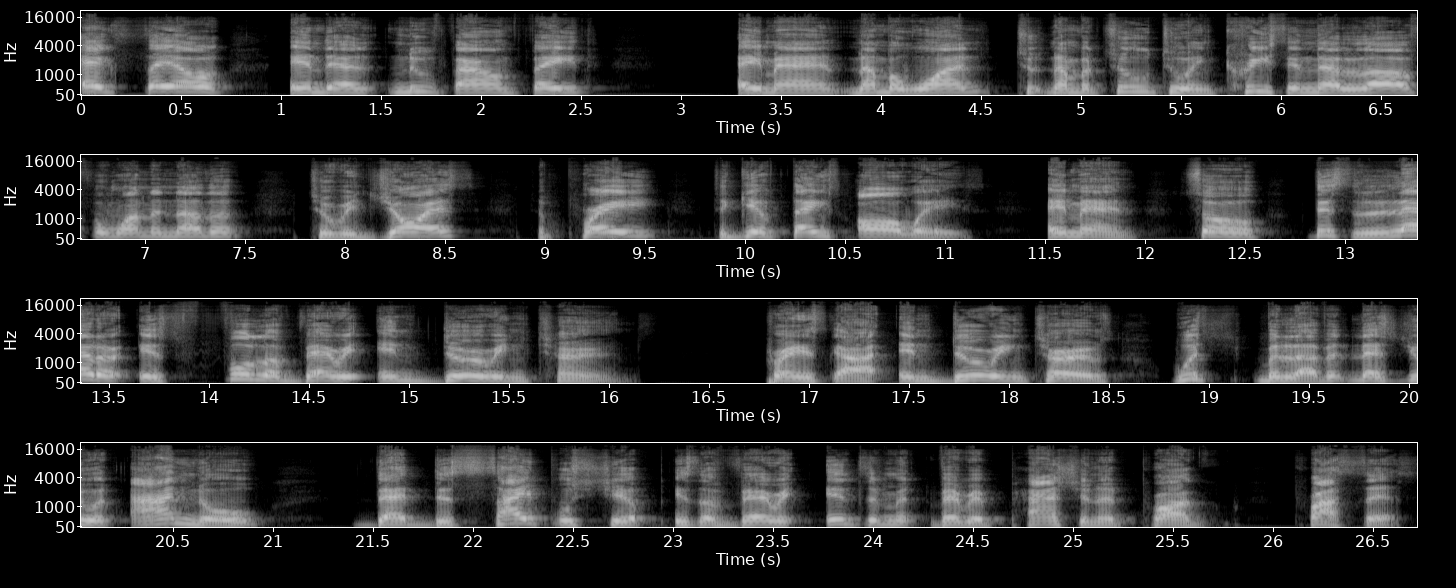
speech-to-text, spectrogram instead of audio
excel in their newfound faith. Amen. Number one, to number two, to increase in their love for one another, to rejoice, to pray, to give thanks always. Amen. So this letter is full of very enduring terms. Praise God. Enduring terms, which, beloved, lest you and I know that discipleship is a very intimate, very passionate prog- process.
